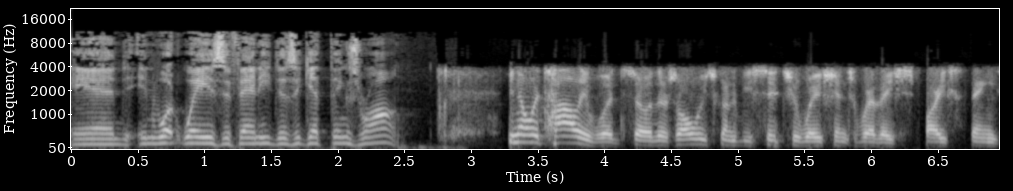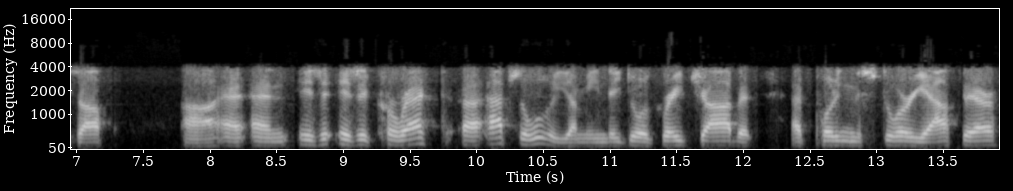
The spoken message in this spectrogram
and in what ways, if any, does it get things wrong? You know, it's Hollywood, so there's always going to be situations where they spice things up. Uh, and, and is it is it correct? Uh, absolutely. I mean, they do a great job at at putting the story out there.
